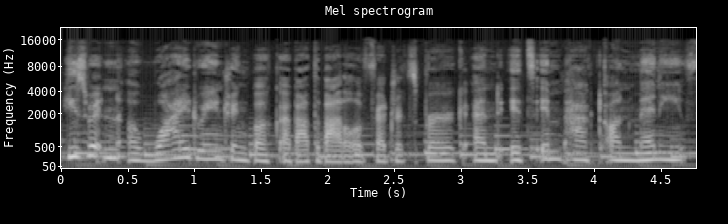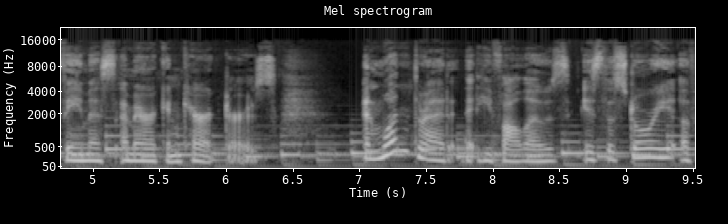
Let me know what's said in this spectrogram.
He's written a wide ranging book about the Battle of Fredericksburg and its impact on many famous American characters. And one thread that he follows is the story of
